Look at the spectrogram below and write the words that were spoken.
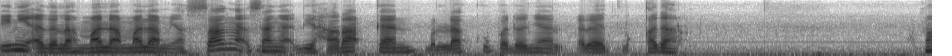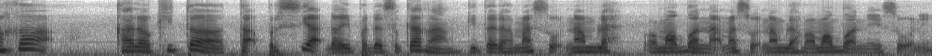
Ini adalah malam-malam yang sangat-sangat diharapkan berlaku padanya Al-Qadar. Maka kalau kita tak persiap daripada sekarang, kita dah masuk 16 Ramadan, nak masuk 16 Ramadan ni esok ni.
